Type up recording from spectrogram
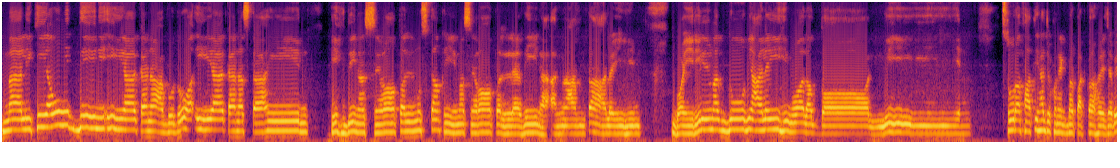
مالك يوم الدين إياك نعبد وإياك نستعين اهدنا الصراط المستقيم صراط الذين أنعمت عليهم غير المغضوب عليهم ولا الضالين সূরা ফাতিহা যখন একবার পাঠ করা হয়ে যাবে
